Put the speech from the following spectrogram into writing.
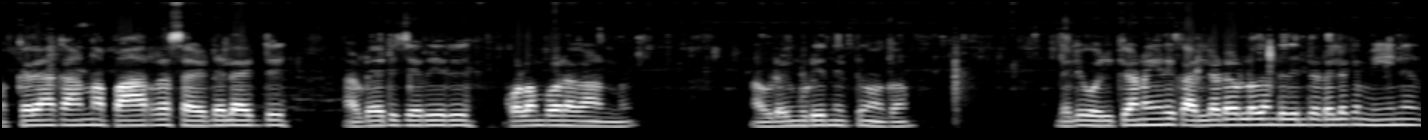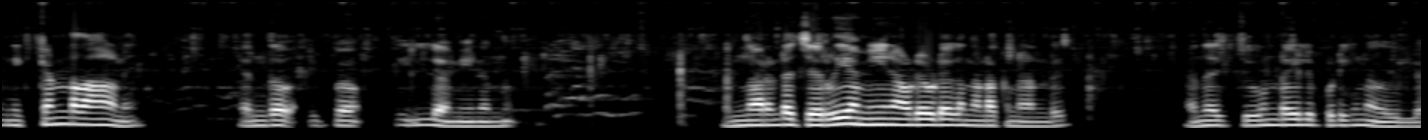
അക്കരെ കാണുന്ന പാറയുടെ സൈഡിലായിട്ട് അവിടെ ആയിട്ട് ചെറിയൊരു കുളം പോലെ കാണുന്നു. അവിടെയും കൂടി ഒന്ന് ഇട്ട് നോക്കാം. എന്തായാലും ഒഴിക്കുകയാണെങ്കിൽ കല്ലട ഉള്ളതുകൊണ്ട് ഇതിന്റെ ഇടയിലൊക്കെ മീൻ നിൽക്കേണ്ടതാണ്. എന്തോ ഇപ്പം ഇല്ല മീനൊന്നും. ഒന്നോ രണ്ടോ ചെറിയ മീൻ അവിടെ ഇവിടെയൊക്കെ നടക്കുന്നുണ്ട്. അന്ന് ചൂണ്ടയിൽ പിടിക്കുന്നതുമില്ല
